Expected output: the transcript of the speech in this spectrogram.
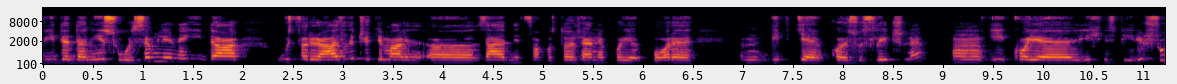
vide da nisu usamljene i da u stvari različite male uh, zajednice, postoje žene koje bore bitke koje su slične i koje ih inspirišu.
